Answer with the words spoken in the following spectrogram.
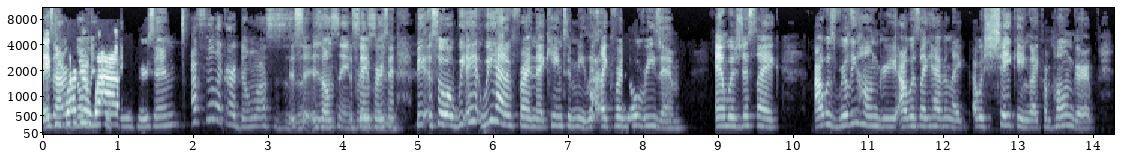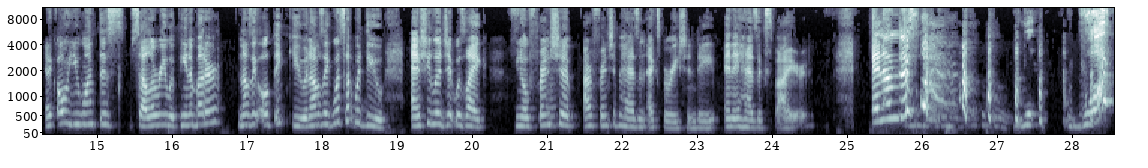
Is our wonder why the same person? I feel like our Domas is, is, is, the same, same person. person. So we we had a friend that came to me like for no reason and was just like, I was really hungry. I was like having like I was shaking like from hunger. And like, oh, you want this celery with peanut butter? And I was like, oh, thank you. And I was like, what's up with you? And she legit was like, you know, friendship, our friendship has an expiration date and it has expired. And I'm just what?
